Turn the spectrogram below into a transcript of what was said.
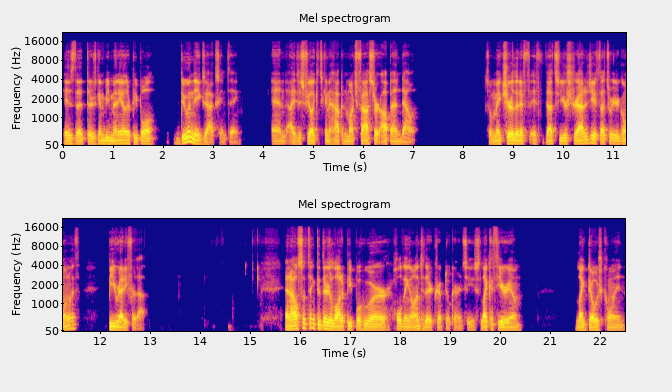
is that there's going to be many other people doing the exact same thing, and I just feel like it's going to happen much faster up and down. So make sure that if if that's your strategy, if that's what you're going with, be ready for that. And I also think that there's a lot of people who are holding on to their cryptocurrencies like Ethereum, like Dogecoin,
